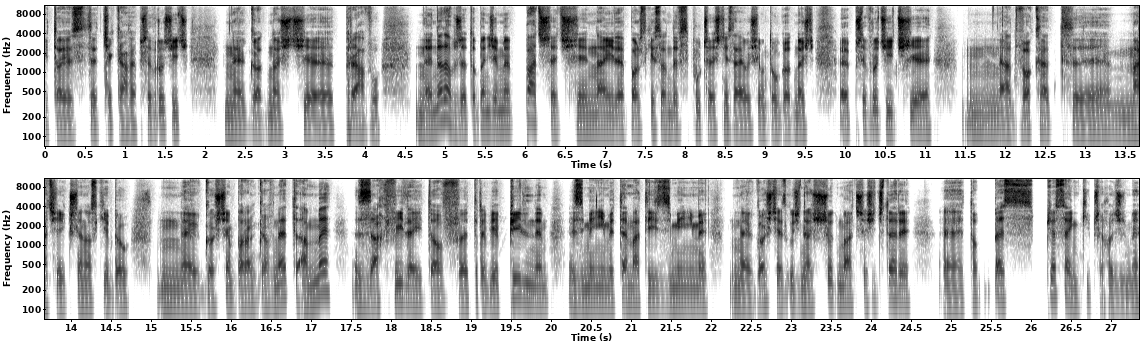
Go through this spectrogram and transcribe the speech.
I to jest ciekawe, przywrócić godność prawu. No dobrze, to będziemy patrzeć, na ile polskie sądy współcześnie starają się tą godność przywrócić. Adwokat Maciej Krzynowski był gościem poranka wnet, a my za chwilę i to w trybie pilnym zmienimy temat i zmienimy gościa. Jest godzina 7.34. To bez piosenki przechodzimy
